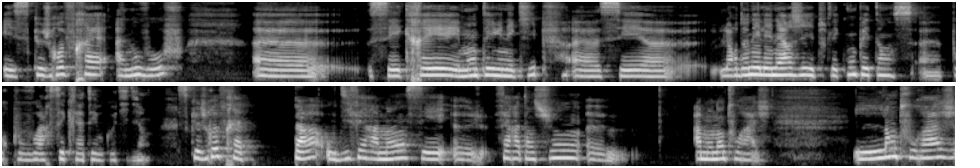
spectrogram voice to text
et ce que je referais à nouveau, c'est créer et monter une équipe, euh, c'est euh, leur donner l'énergie et toutes les compétences euh, pour pouvoir s'éclater au quotidien. Ce que je referais pas ou différemment, c'est euh, faire attention à mon entourage. L'entourage,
